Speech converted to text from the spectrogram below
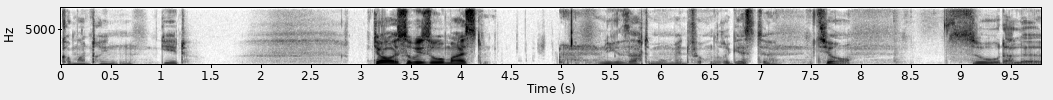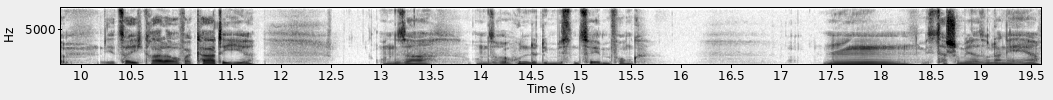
kann man trinken, geht. Ja, ist sowieso meist, wie gesagt, im Moment für unsere Gäste. Tja, so, Dalle. Jetzt habe ich gerade auf der Karte hier unser, unsere Hunde, die müssen zur Impfung. Hm, ist das schon wieder so lange her?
